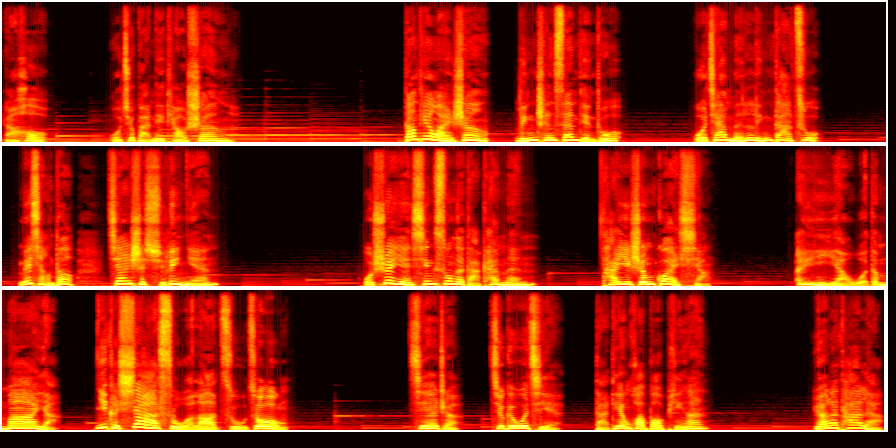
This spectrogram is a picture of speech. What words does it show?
然后我就把那条删了。当天晚上凌晨三点多，我家门铃大作，没想到竟然是徐立年。我睡眼惺忪的打开门，他一声怪响：“哎呀，我的妈呀！你可吓死我了，祖宗！”接着就给我姐打电话报平安。原来他俩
